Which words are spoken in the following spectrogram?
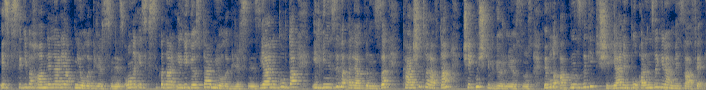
eskisi gibi hamleler yapmıyor olabilirsiniz. Ona eskisi kadar ilgi göstermiyor olabilirsiniz. Yani burada ilginizi ve alakanızı karşı taraftan çekmiş gibi görünüyorsunuz. Ve bu da aklınızdaki kişi yani bu aranıza giren mesafe,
